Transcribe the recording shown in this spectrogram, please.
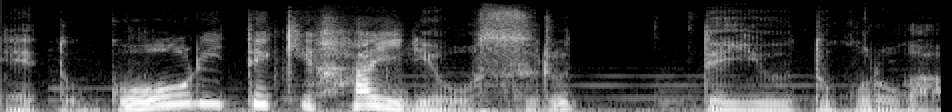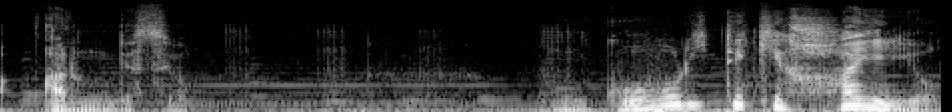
えっ、と、合理的配慮をするっていうところがあるんですよ。合理的配慮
